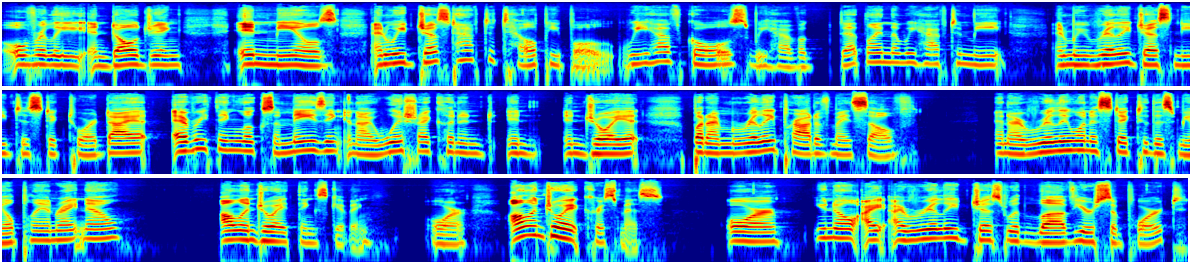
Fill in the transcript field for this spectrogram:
overly indulging in meals. And we just have to tell people we have goals, we have a deadline that we have to meet, and we really just need to stick to our diet. Everything looks amazing, and I wish I could en- en- enjoy it, but I'm really proud of myself. And I really want to stick to this meal plan right now. I'll enjoy it Thanksgiving, or I'll enjoy it Christmas, or, you know, I, I really just would love your support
